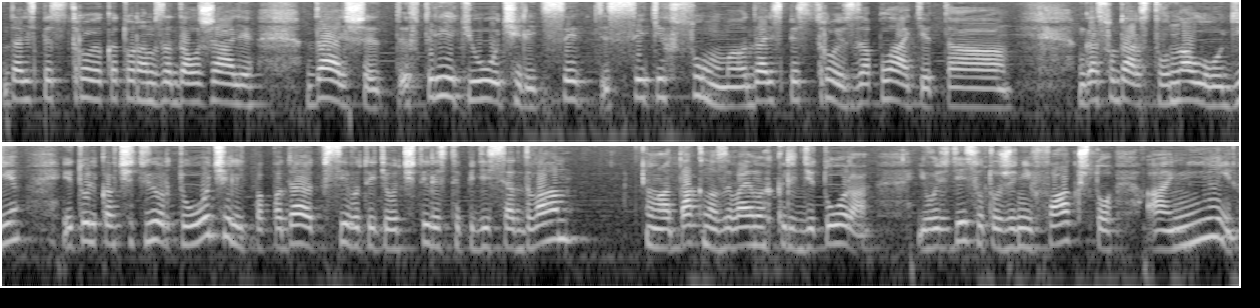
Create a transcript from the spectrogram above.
Дальспецстроя, которым задолжали. Дальше, в третью очередь, с, с этих сумм Дальспецстрой заплатит а, государству налоги. И только в четвертую очередь попадают все вот эти вот 452 а, так называемых кредитора. И вот здесь вот уже не факт, что они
